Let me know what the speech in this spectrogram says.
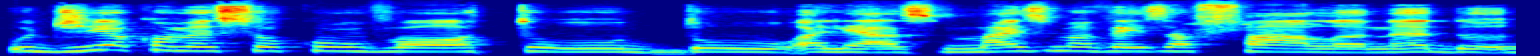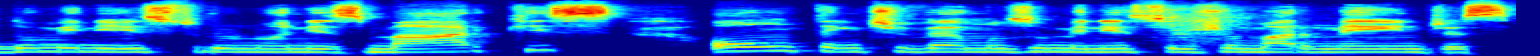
O dia começou com o voto do, aliás, mais uma vez a fala né, do, do ministro Nunes Marques. Ontem tivemos o ministro Gilmar Mendes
